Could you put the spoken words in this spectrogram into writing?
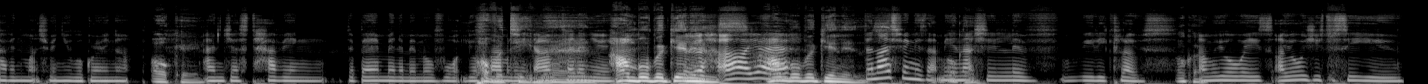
having much when you were growing up, okay and just having the bare minimum of what your poverty family. man I'm telling you. humble beginnings Oh, yeah. humble beginnings The nice thing is that me and actually live really close. Okay. And we always, I always used to see you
